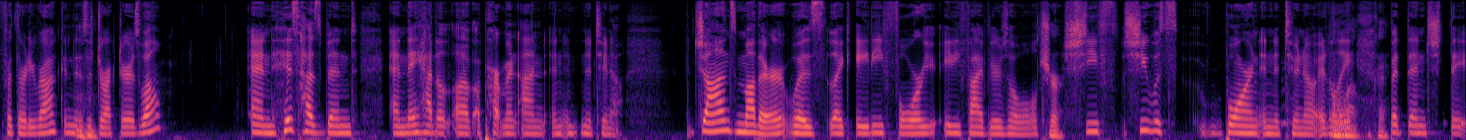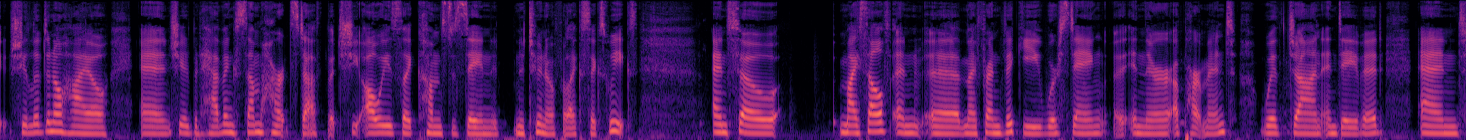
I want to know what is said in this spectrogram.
for Thirty Rock and is a director as well, and his husband, and they had a, a apartment on in, in Nettuno. John's mother was like 84, 85 years old. Sure. She f- she was born in Nettuno, Italy, wow. Okay. but then she, they, she lived in Ohio and she had been having some heart stuff, but she always like comes to stay in Nettuno for like six weeks. And so myself and uh, my friend Vicky were staying uh, in their apartment with John and David, and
